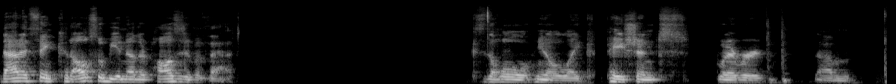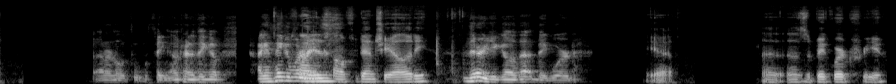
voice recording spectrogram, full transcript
That I think could also be another positive of that. Because the whole, you know, like patient, whatever, um, I don't know what the thing I'm trying to think of. I can think of what it Client is. confidentiality. There you go, that big word. Yeah, that- that's a big word for you.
